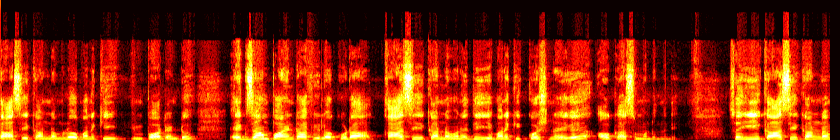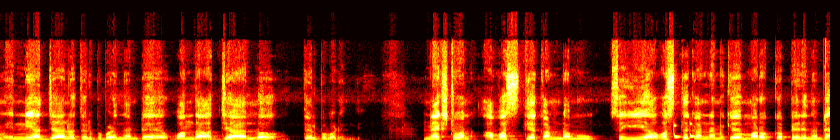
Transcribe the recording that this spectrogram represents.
కాశీఖండంలో మనకి ఇంపార్టెంట్ ఎగ్జామ్ పాయింట్ ఆఫ్ వ్యూలో కూడా కాశీఖండం అనేది మనకి క్వశ్చన్ అయ్యే అవకాశం ఉంటుందండి. సో ఈ కాశీఖండం ఎన్ని అధ్యాయాల్లో తెలుపబడిందంటే వంద అధ్యాయాల్లో తెలుపబడింది. నెక్స్ట్ వన్ అవస్థ్య ఖండము సో ఈ అవస్థ ఖండమికే మరొక పేరు ఏంటంటే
